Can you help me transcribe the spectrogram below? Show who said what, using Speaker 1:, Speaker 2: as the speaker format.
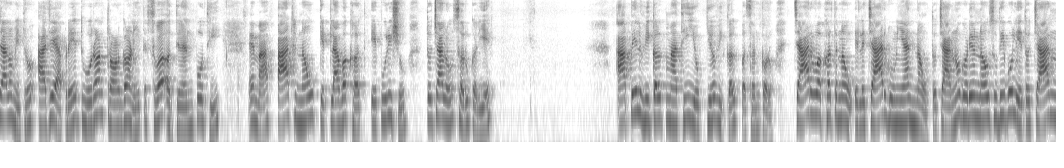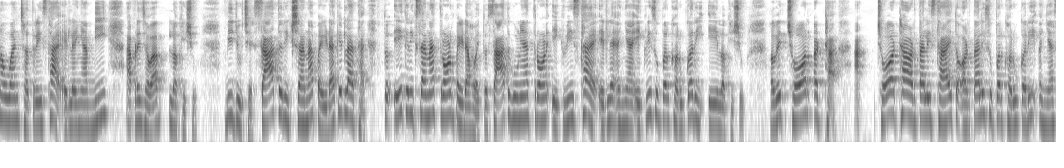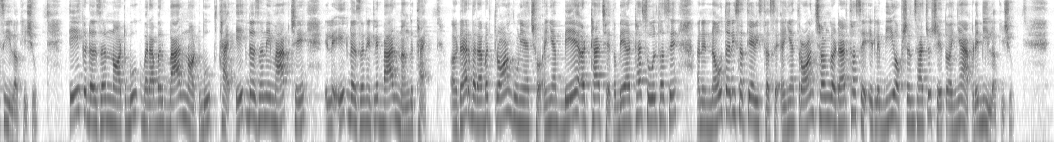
Speaker 1: ચાલો મિત્રો, આજે આપણે ધોરણ ત્રણ ગણિત સ્વ અધ્યયન પોથી એમાં પાઠ નવ કેટલા વખત એ પૂરીશું. તો ચાલો શરૂ કરીએ. આપેલ વિકલ્પમાંથી યોગ્ય વિકલ્પ પસંદ કરો. ચાર વખત નવ એટલે ચાર ગુણ્યા નવ. તો ચારનો ઘડિયો નવ સુધી બોલીએ તો ચાર નવ્વાન છત્રીસ થાય એટલે અહીંયા બી આપણે જવાબ લખીશું. બીજું છે, સાત રિક્ષાના પૈડા કેટલા થાય? તો એક રિક્ષાના ત્રણ પૈડા હોય તો સાત ગુણ્યા ત્રણ એકવીસ થાય એટલે અહીંયા એકવીસ ઉપર ખરું કરી એ લખીશું. હવે છ અઠ્ઠા. છ, અઠ્ઠા, અડતાલીસ થાય તો અડતાલીસ ઉપર ખરું કરી અહીંયા સી લખીશું. એક ડઝન નોટબુક બરાબર બાર નોટબુક થાય. એક ડઝન એ માપ છે, એટલે એક ડઝન એટલે બાર નંગ થાય. અઢાર બરાબર ત્રણ ગુણ્યા છ. અહીંયા બે અઠ્ઠા છે, તો બે અઠ્ઠા સોળ થશે અને નવ તરી સત્યાવીસ થશે. અહીંયા ત્રણ છંગ અઢાર થશે, એટલે બી ઓપ્શન સાચો છે, તો અહીંયા આપણે બી લખીશું.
